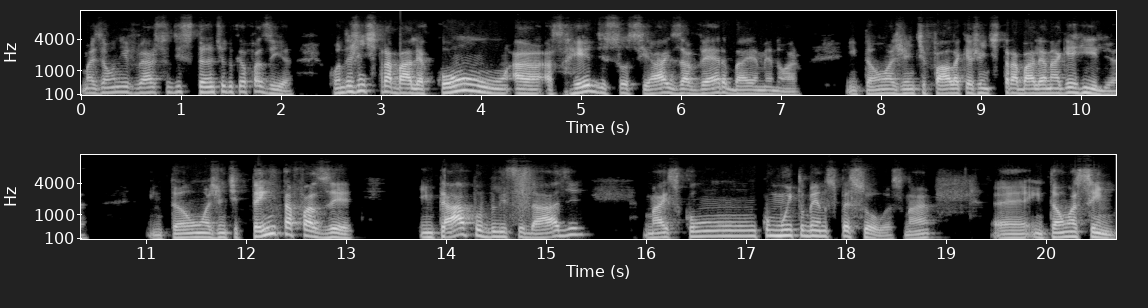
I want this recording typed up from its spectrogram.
mas é um universo distante do que eu fazia. Quando a gente trabalha com a, as redes sociais, a verba é menor. Então a gente fala que a gente trabalha na guerrilha. Então a gente tenta fazer entrar publicidade, mas com, com muito menos pessoas, né? É, então, assim,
